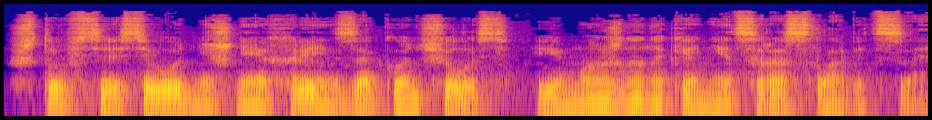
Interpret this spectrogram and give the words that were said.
что вся сегодняшняя хрень закончилась и можно наконец расслабиться.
